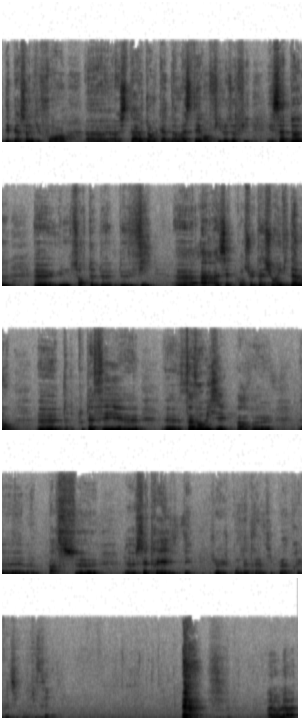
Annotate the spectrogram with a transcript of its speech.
des personnes qui font un, stage dans le cadre d'un master en philosophie. Et ça donne une sorte de, vie à, à, cette consultation. Évidemment, euh, tout à fait euh, euh, favorisé par, par ce, cette réalité. Je, compléterai un petit peu après, vas-y, continue. Alors la,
